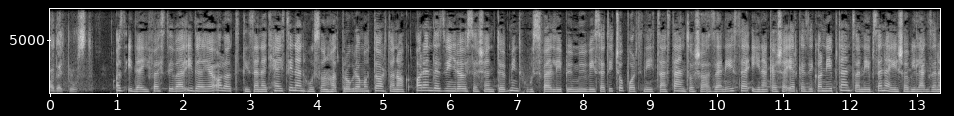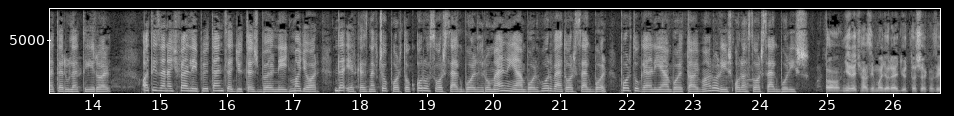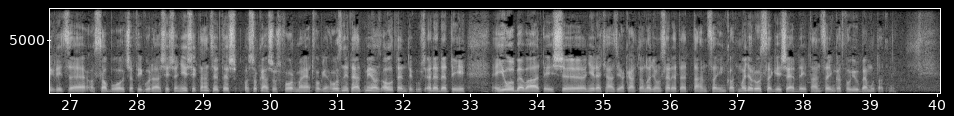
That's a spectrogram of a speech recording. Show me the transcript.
ad egy pluszt. Az idei fesztivál ideje alatt 11 helyszínen 26 programot tartanak. A rendezvényre összesen több mint 20 fellépő művészeti csoport 400 táncosa, zenésze, énekese érkezik a néptánc, a népzene és a világzene területéről. A 11 fellépő táncegyüttesből négy magyar, de érkeznek csoportok Oroszországból, Romániából, Horvátországból, Portugáliából, Tajvanról és Olaszországból is. A nyíregyházi magyar együttesek, az Igrice, a Szabolcs, a Figurás és a Nyírségtáncegyüttes a szokásos formáját fogja hozni, tehát mi az autentikus, eredeti, jól bevált és nyíregyháziak által nagyon szeretett táncainkat, Magyarország és Erdély táncainkat fogjuk bemutatni.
